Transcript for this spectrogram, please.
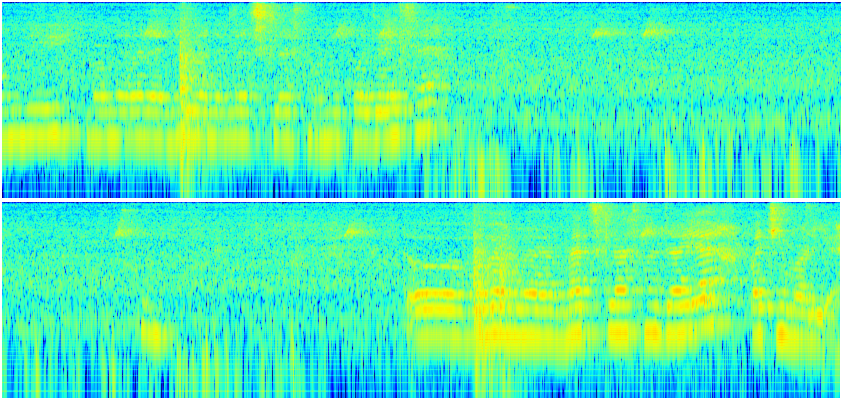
મમ્મી મને ઓલા દીવાને ક્લાસમાં મૂકવા જાય છે. તો હવે મેથ્સ ક્લાસમાં જઈએ પછી મળીએ.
